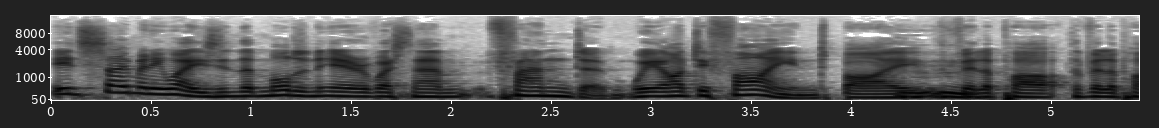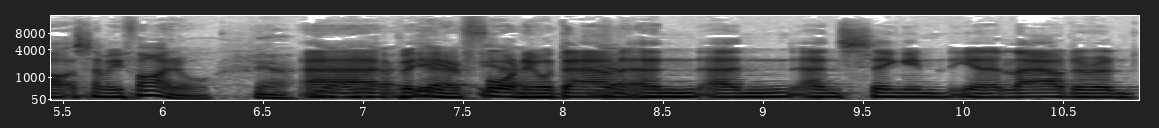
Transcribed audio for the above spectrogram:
in so many ways, in the modern era of West Ham fandom, we are defined by Villa Park, the Villa Park semi-final. Yeah. Uh, Yeah, yeah, but yeah. You yeah, know four yeah, 0 down yeah. and, and and singing you know louder and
